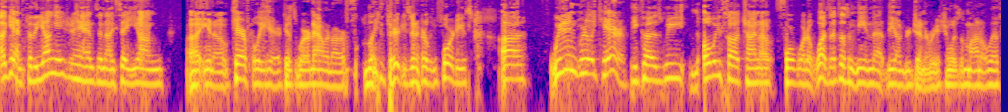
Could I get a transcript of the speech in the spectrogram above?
again for the young asian hands and i say young uh, you know, carefully here because we're now in our late 30s and early 40s. Uh, we didn't really care because we always saw China for what it was. That doesn't mean that the younger generation was a monolith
